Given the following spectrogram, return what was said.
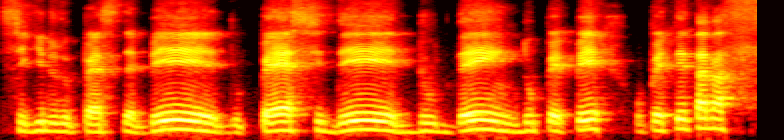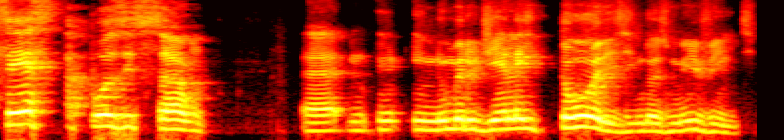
seguido do PSDB, do PSD, do DEM, do PP. O PT está na sexta posição é, em, em número de eleitores em 2020.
